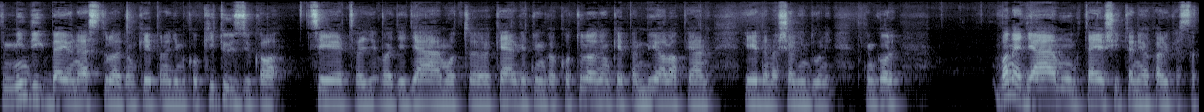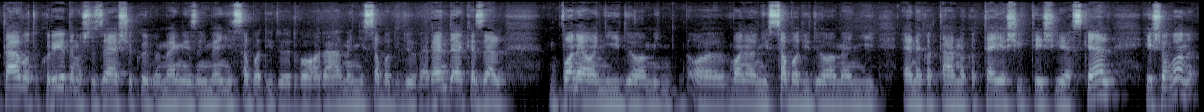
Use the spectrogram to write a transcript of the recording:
Mindig bejön ez tulajdonképpen, hogy amikor kitűzzük a célt, vagy, vagy egy álmot kergetünk, akkor tulajdonképpen mi alapján érdemes elindulni. Tehát amikor van egy álmunk, teljesíteni akarjuk ezt a távot, akkor érdemes az első körben megnézni, hogy mennyi szabadidőd van rá, mennyi szabadidővel rendelkezel, van-e annyi idő, van-e annyi szabadidő, amennyi ennek a távnak a teljesítéséhez kell, és ha van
